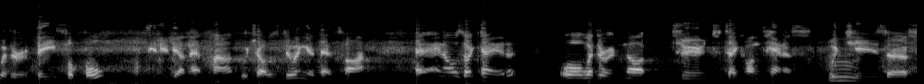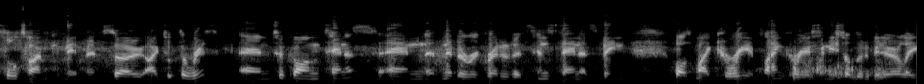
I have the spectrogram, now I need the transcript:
whether it be football, continue down that path, which I was doing at that time, and I was okay at it, or whether or not to, to take on tennis, which mm. is a full time commitment. So I took the risk and took on tennis and have never regretted it since then. It's been, whilst my career, playing career, finished a little bit early,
